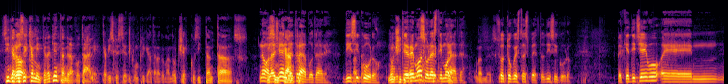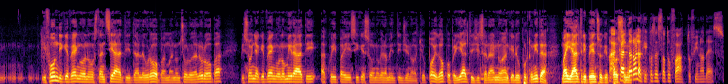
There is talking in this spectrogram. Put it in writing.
Sindaco, Però... seccamente la gente andrà a votare. Capisco che sia di complicata la domanda. O c'è così tanta. No, la gente andrà a votare, di Vabbè. sicuro. Non Il terremoto l'ha stimolata eh, Vabbè, sotto questo aspetto, di sicuro. Perché dicevo, ehm, i fondi che vengono stanziati dall'Europa, ma non solo dall'Europa, bisogna che vengano mirati a quei paesi che sono veramente in ginocchio. Poi dopo per gli altri ci saranno anche le opportunità, ma gli altri penso che ma possono... a Caldarola che cosa è stato fatto fino adesso?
